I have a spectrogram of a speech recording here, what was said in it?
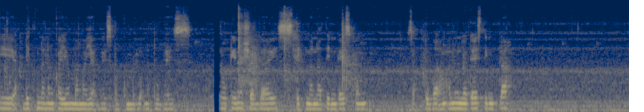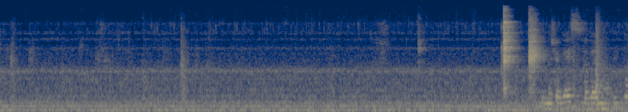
i-update ko na lang kayo mamaya guys pag kumulo na to guys. Okay na siya guys. Tikman natin guys kung sakto ba ang ano niya guys timpla siya guys. Lagay natin to.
